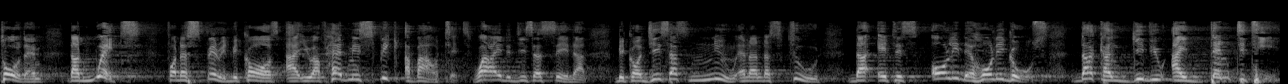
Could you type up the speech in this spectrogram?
told them that wait for the Spirit because uh, you have heard me speak about it. Why did Jesus say that? Because Jesus knew and understood that it is only the Holy Ghost that can give you identity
